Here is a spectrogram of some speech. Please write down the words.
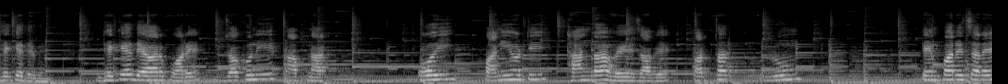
ঢেকে দেবেন। ঢেকে দেওয়ার পরে যখনই আপনার ওই পানীয়টি ঠান্ডা হয়ে যাবে, অর্থাৎ রুম টেম্পারেচারে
